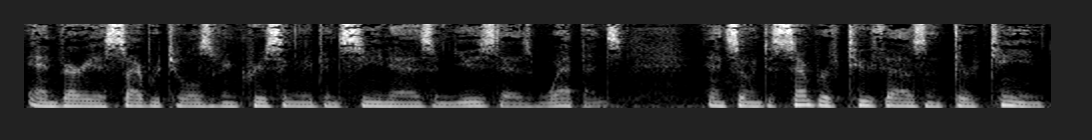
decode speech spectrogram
and various cyber tools have increasingly been seen as and used as weapons. And so in December of 2013,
